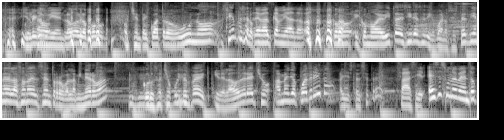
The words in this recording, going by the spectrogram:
Yo Luego- también. Luego lo pongo 84.1. Siempre se lo Le vas cambiando. Y como, y como evito decir eso, dije, bueno, si usted viene de la zona del centro o la Minerva, Cruza Chapultepec y del lado derecho, a media cuadrita, ahí está el C3. Fácil. Ese es un evento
